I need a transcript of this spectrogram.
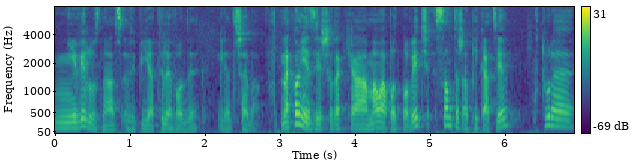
niewielu z nas wypija tyle wody, ile trzeba. Na koniec jeszcze taka mała podpowiedź. Są też aplikacje, które e,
